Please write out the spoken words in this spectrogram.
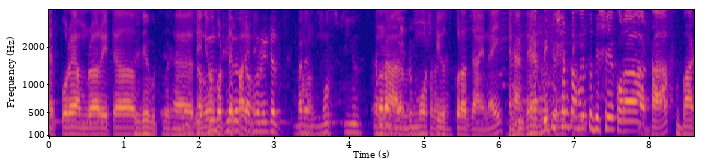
এরপরে আমরা আর এটা Renew করতে পারি। রিনিউ করতে পারি তখন এটা মানে মোস্ট ইউজ করা যায়। মোস্ট ইউজ করা যায় নাই। অ্যাপ্লিকেশনটা হয়তো দেশে করা টাফ বাট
